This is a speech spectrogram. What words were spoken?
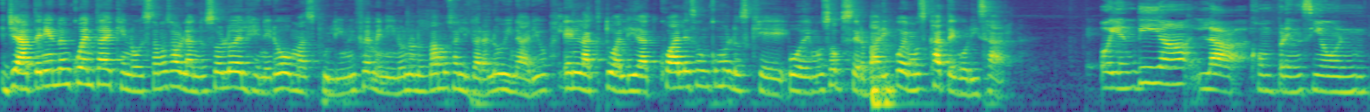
ya teniendo en cuenta de que no estamos hablando solo del género masculino y femenino, no nos vamos a ligar a lo binario, en la actualidad, ¿cuáles son como los que podemos observar y podemos categorizar? hoy en día la comprensión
